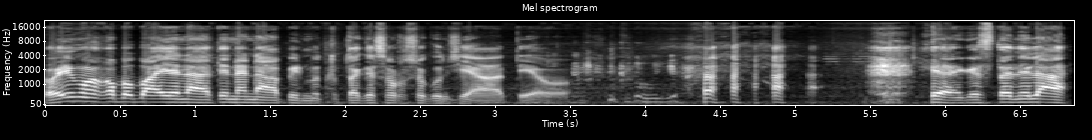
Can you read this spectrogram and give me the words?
O yung mga kababayan natin, hanapin mo, to taga Sorsogon si ate, oh. Yan, gusto nila.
